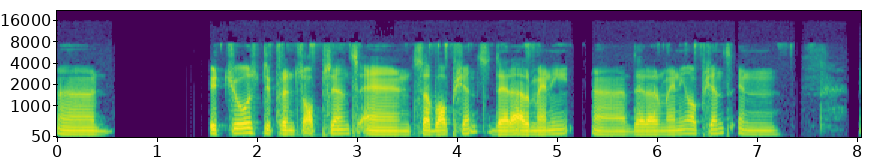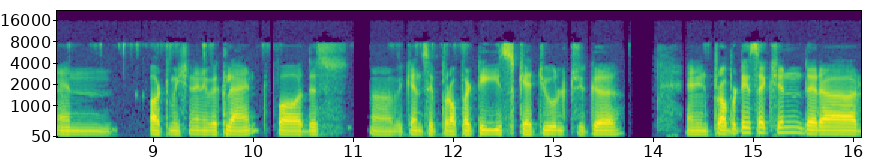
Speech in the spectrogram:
uh, it shows different options and sub options there are many uh, there are many options in in automation anywhere client for this uh, we can say properties schedule trigger. And in property section there are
